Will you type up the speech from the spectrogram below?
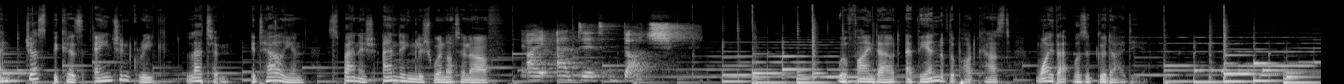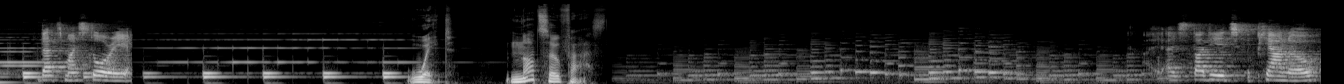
And just because ancient Greek, Latin, Italian, Spanish, and English were not enough, I added Dutch. We'll find out at the end of the podcast why that was a good idea. That's my story. Wait, not so fast. I studied piano,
